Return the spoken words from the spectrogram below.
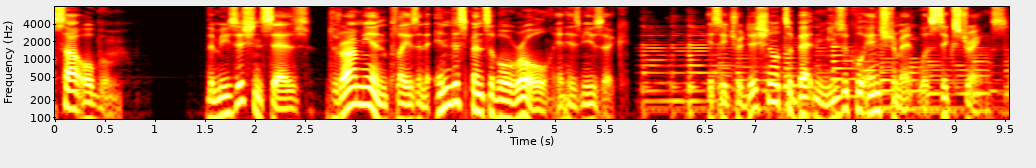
Obum. The musician says Duramyen plays an indispensable role in his music. It's a traditional Tibetan musical instrument with six strings.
